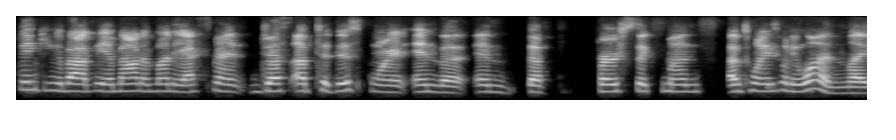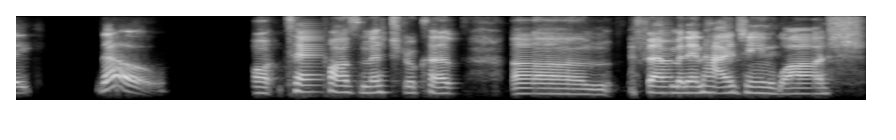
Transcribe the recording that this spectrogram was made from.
thinking about the amount of money I spent just up to this point in the in the first six months of 2021. Like, no, tampons, menstrual cups, um, feminine hygiene wash,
